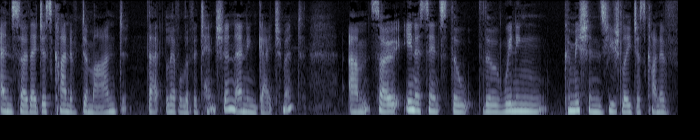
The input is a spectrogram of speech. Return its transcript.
and so they just kind of demand that level of attention and engagement. Um, so, in a sense, the the winning commissions usually just kind of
